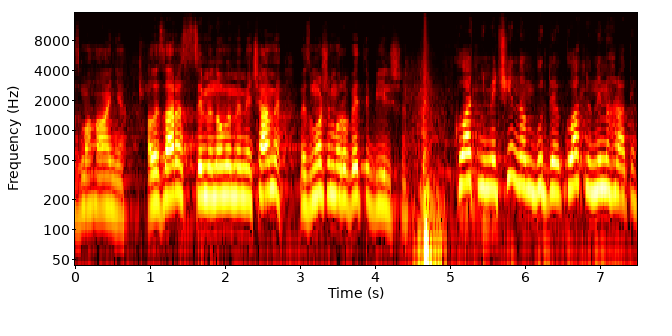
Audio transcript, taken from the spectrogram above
змагання. Але зараз з цими новими м'ячами ми зможемо робити більше. Класні м'ячі, нам буде класно ними грати.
